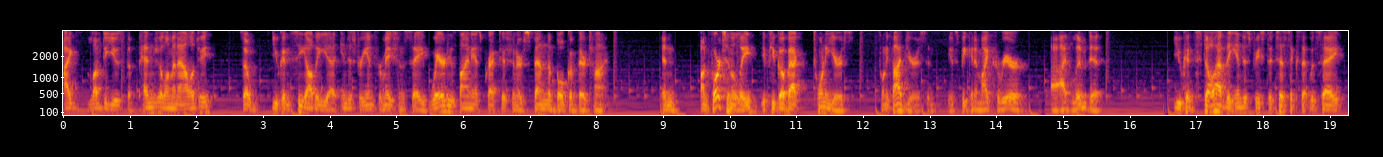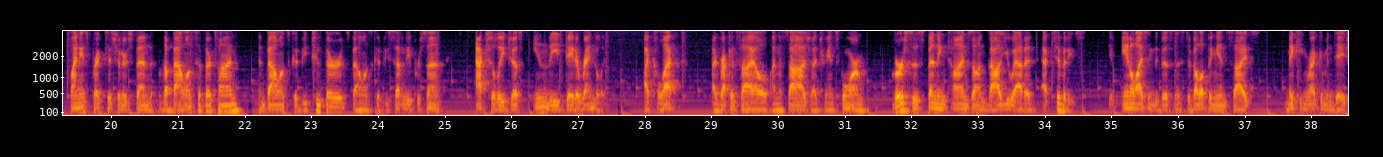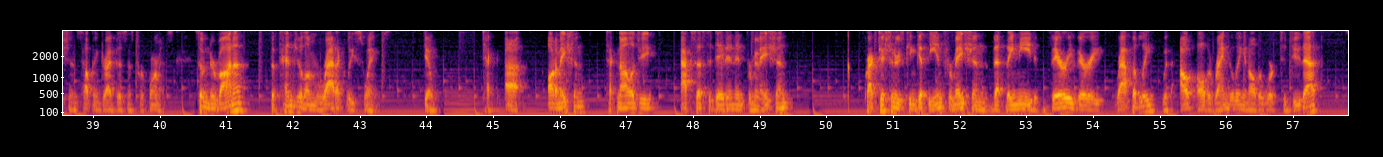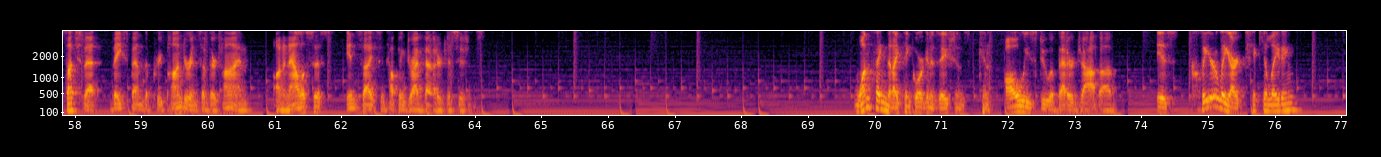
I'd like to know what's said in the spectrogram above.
I love to use the pendulum analogy. So you can see all the uh, industry information say where do finance practitioners spend the bulk of their time? And unfortunately, if you go back 20 years, 25 years, and you know, speaking in my career, uh, I've lived it. You could still have the industry statistics that would say finance practitioners spend the balance of their time, and balance could be two thirds, balance could be 70%, actually just in the data wrangling. I collect, I reconcile, I massage, I transform, versus spending times on value added activities, you know, analyzing the business, developing insights, making recommendations, helping drive business performance. So Nirvana, the pendulum radically swings. You know, tech, uh, automation, technology, access to data and information. Practitioners can get the information that they need very, very rapidly without all the wrangling and all the work to do that, such that they spend the preponderance of their time on analysis, insights, and helping drive better decisions. One thing that I think organizations can always do a better job of is clearly articulating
